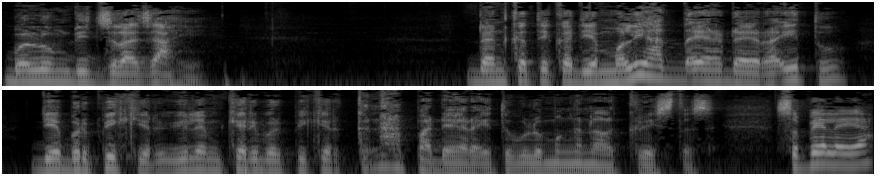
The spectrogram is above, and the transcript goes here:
belum dijelajahi. Dan ketika dia melihat daerah-daerah itu, dia berpikir, William Carey berpikir, kenapa daerah itu belum mengenal Kristus? Sepele ya,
